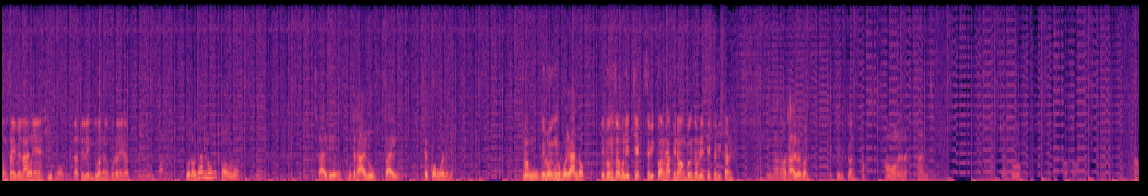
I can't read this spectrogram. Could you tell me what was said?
ต้องใส่เวลาก็แน่ต้องคีบออกตาสิเร่งด่วนกับบ่ได้ครับบ่ต้องย่านลงทอกรถสายแดงมันก็ถ่ายรูปใส่ใส่กล้องไว้เลยเนี่ยลงไปลเบิ่งงก็บ่ย่านดอกไปเบิ่งสวิตช์เช็คสวิตช์ก่อนครับพี่น้องเบิ่งสวิตช์เช็คสวิตช์ก่อนอ่าเอาถ่ายไว้ก่อนเช็คสวิตช์ก่อนเอาออกเลยก็ได้ถ่ายรูปจานตู้ครับ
